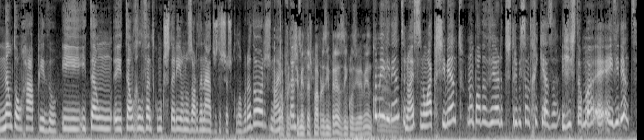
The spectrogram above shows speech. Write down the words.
não tão rápido e, e, tão, e tão relevante como gostariam nos ordenados dos seus colaboradores, não é? O Portanto, crescimento das próprias empresas, inclusivamente. Como é evidente, não é? Se não há crescimento, não pode haver distribuição de riqueza. E isto é, uma, é, é evidente.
